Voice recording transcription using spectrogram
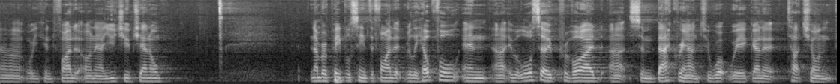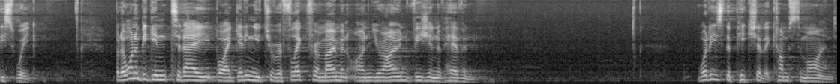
uh, or you can find it on our YouTube channel. A number of people seem to find it really helpful, and uh, it will also provide uh, some background to what we're going to touch on this week. But I want to begin today by getting you to reflect for a moment on your own vision of heaven. What is the picture that comes to mind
